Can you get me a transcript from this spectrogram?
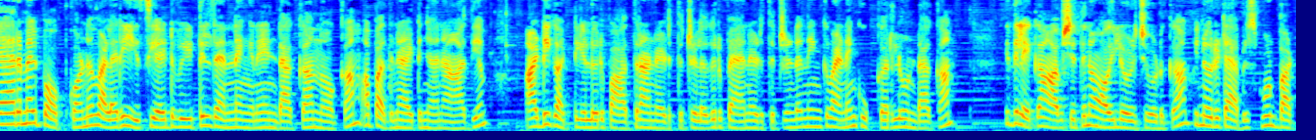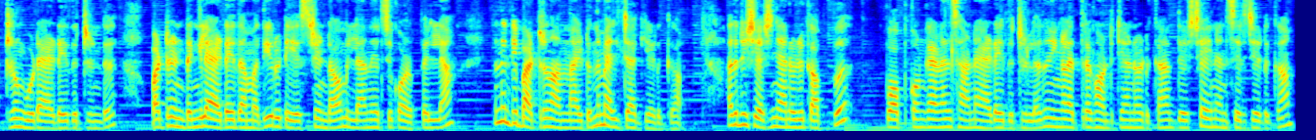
കാരമൽ പോപ്കോൺ വളരെ ഈസി ആയിട്ട് വീട്ടിൽ തന്നെ എങ്ങനെ ഉണ്ടാക്കാൻ നോക്കാം. അപ്പൊ അതിനായിട്ട് ഞാൻ ആദ്യം അടി കട്ടിയുള്ള ഒരു പാത്രമാണ് എടുത്തിട്ടുള്ളത്. ഒരു പാൻ എടുത്തിട്ടുണ്ട്. നിങ്ങൾക്ക് വേണമെങ്കിൽ കുക്കറിലും ഉണ്ടാക്കാം. ഇതിലേക്ക് ആവശ്യത്തിന് ഓയിൽ ഒഴിച്ചു കൊടുക്കുക. പിന്നെ ഒരു ടേബിൾ സ്പൂൺ ബട്ടറും കൂടെ ആഡ് ചെയ്തിട്ടുണ്ട്. ബട്ടർ ഉണ്ടെങ്കിൽ ആഡ് ചെയ്താൽ മതി. ഒരു ടേസ്റ്റ് ഉണ്ടാവും. ഇല്ലാന്ന് വെച്ച് കുഴപ്പമില്ല. എന്നിട്ട് ഈ ബട്ടർ നന്നായിട്ടൊന്ന് മെൽറ്റാക്കി എടുക്കുക. അതിനുശേഷം ഞാൻ ഒരു കപ്പ് പോപ്കോൺ കാനൽസ് ആണ് ആഡ് ചെയ്തിട്ടുള്ളത്. നിങ്ങൾ എത്ര ക്വാണ്ടിറ്റി ആണോ എടുക്കാൻ ഉദ്ദേശിച്ചത് അതിനനുസരിച്ച് എടുക്കാം.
